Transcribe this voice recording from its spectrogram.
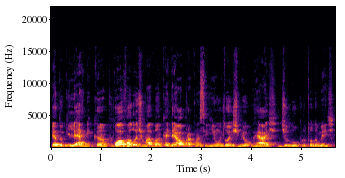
é do Guilherme Campos. Qual o valor de uma banca ideal para conseguir uns dois mil reais de lucro todo mês?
